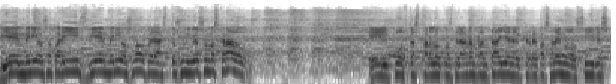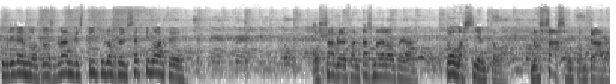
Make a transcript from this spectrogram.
Bienvenidos a París, bienvenidos a la ópera, esto es Universo Enmascarado. El podcast para locos de la gran pantalla en el que repasaremos y descubriremos los grandes títulos del séptimo arte. Os habla el fantasma de la ópera. Toma asiento, nos has encontrado.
